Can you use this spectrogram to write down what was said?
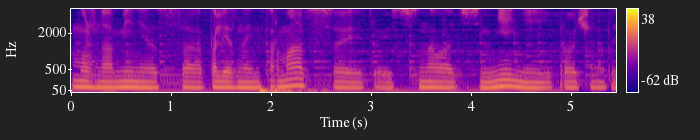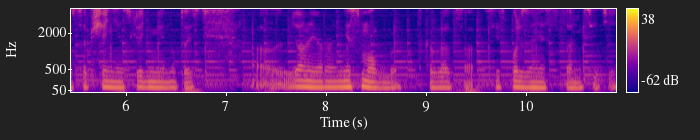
можно обмениваться полезной информацией, то есть узнавать мнения и прочее, ну, то есть общение с людьми, ну, то есть а, я, наверное, не смог бы отказаться от использования социальных сетей.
